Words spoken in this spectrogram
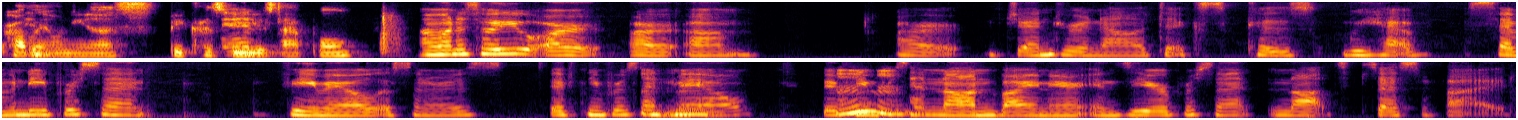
Probably only us because we And- use Apple. I want to tell you our our um our gender analytics because we have 70% female listeners, 15% Mhm. male, 15% non-binary, and 0% not specified.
